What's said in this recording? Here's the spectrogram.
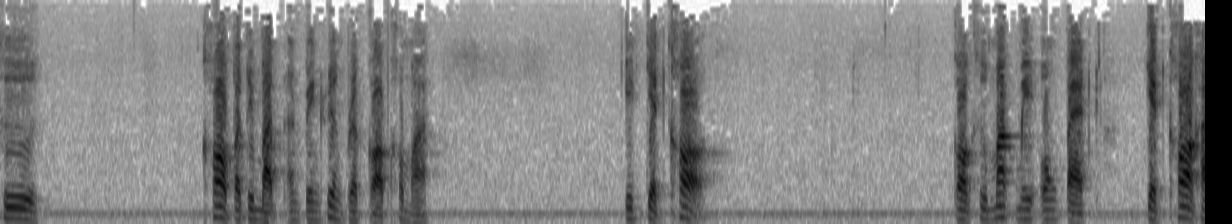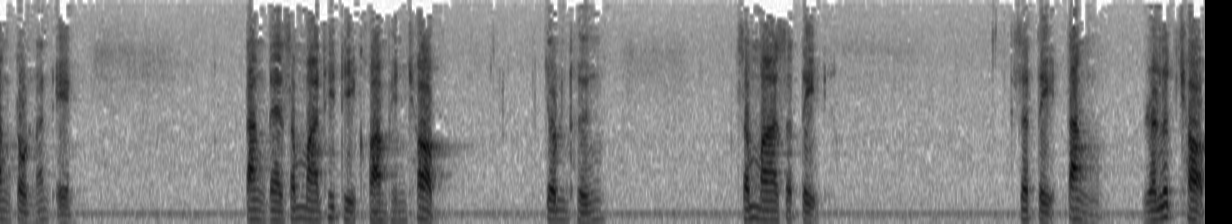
คือ ข้อปฏิบัติอันเป็นเครื่องประกอบเข้ามา อีกเจ็ดข้อ ก็คือมักมีองค์แปดเจ็ดข้อข้างต้นนั่นเอง ตั้งแต่สัมมาทิฏฐิความเห็นชอบ จนถึงสัมมาสติ สติตั้งระลึกชอบ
